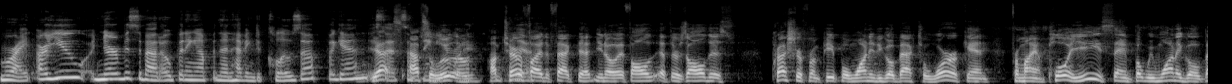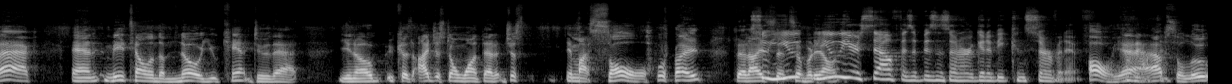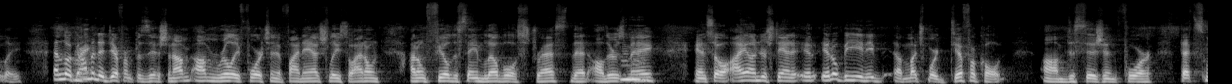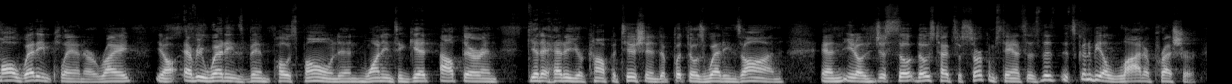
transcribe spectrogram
Right. Are you nervous about opening up and then having to close up again? Is yes, absolutely. All, I'm terrified yeah. the fact that you know if all if there's all this pressure from people wanting to go back to work and from my employees saying, but we want to go back, and me telling them, no, you can't do that you know, because I just don't want that just in my soul, right? That I so you, somebody else. You yourself as a business owner are going to be conservative. Oh yeah, absolutely. And look, right. I'm in a different position. I'm I'm really fortunate financially, so I don't I don't feel the same level of stress that others mm-hmm. may. And so I understand it, it'll be a much more difficult um, decision for that small wedding planner, right? You know, every wedding's been postponed and wanting to get out there and get ahead of your competition to put those weddings on. And, you know, just so, those types of circumstances, it's going to be a lot of pressure.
